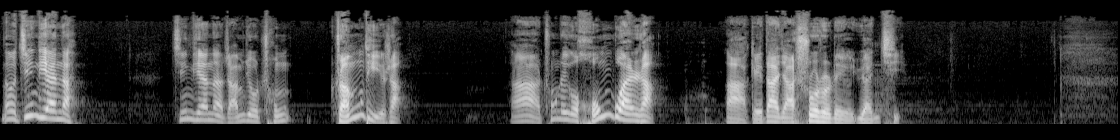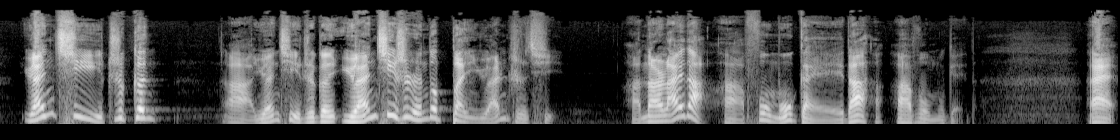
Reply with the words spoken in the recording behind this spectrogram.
那么今天呢？今天呢，咱们就从整体上，啊，从这个宏观上，啊，给大家说说这个元气。元气之根，啊，元气之根，元气是人的本源之气，啊，哪儿来的？啊，父母给的，啊，父母给的。哎，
